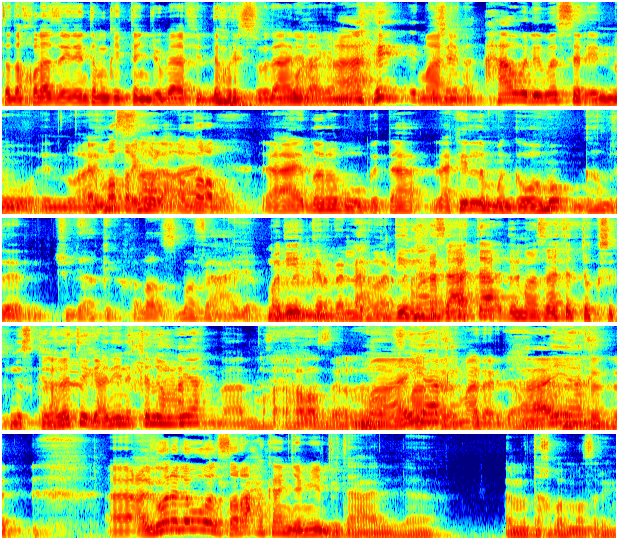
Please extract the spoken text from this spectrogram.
تدخلات زي دي انت ممكن تنجو بها في الدوري السوداني لكن هاي ما هنا. حاول يمثل انه إنه المصري هو اللي. ضربه. هاي ضربوا بتاع لكن لما قوموا قام زي الشجاع كده خلاص ما في حاجة. ما دي الكرت الأحمر. دي ما ذاتها دي ما ذاتها toxic masculinity قاعدين نتكلم فيها خلاص زي ما هي ما ارجع هي آه، الجون الأول صراحة كان جميل بتاع ال- المنتخب المصري.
